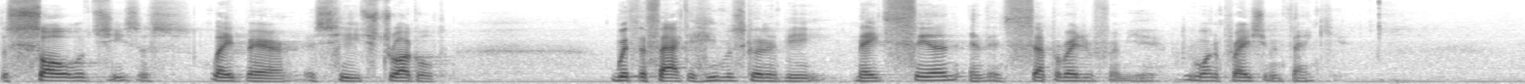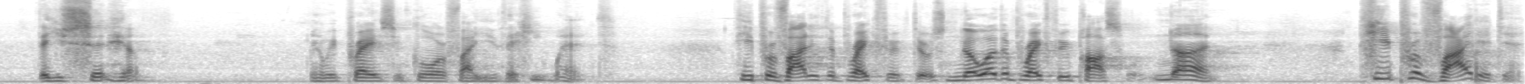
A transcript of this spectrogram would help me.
the soul of Jesus laid bare as he struggled with the fact that he was going to be made sin and then separated from you. We want to praise you and thank you that you sent him. And we praise and glorify you that he went. He provided the breakthrough. There was no other breakthrough possible, none. He provided it.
